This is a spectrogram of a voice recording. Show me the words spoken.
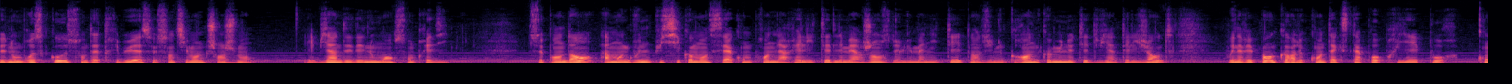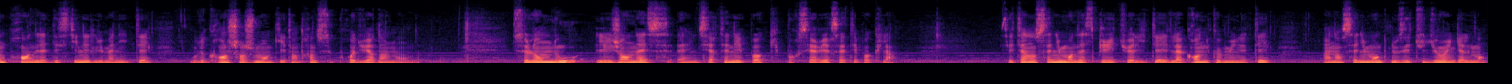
De nombreuses causes sont attribuées à ce sentiment de changement, et bien des dénouements sont prédits. Cependant, à moins que vous ne puissiez commencer à comprendre la réalité de l'émergence de l'humanité dans une grande communauté de vie intelligente, vous n'avez pas encore le contexte approprié pour comprendre la destinée de l'humanité ou le grand changement qui est en train de se produire dans le monde. Selon nous, les gens naissent à une certaine époque pour servir cette époque-là. C'est un enseignement de la spiritualité et de la grande communauté, un enseignement que nous étudions également.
